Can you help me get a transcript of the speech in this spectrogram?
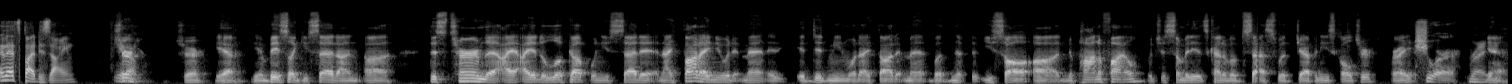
and that's by design. you Sure, know. sure. Yeah, you know, based like you said on uh, this term that I, I had to look up when you said it, and I thought I knew what it meant. It, it did mean what I thought it meant, but n- you saw uh, Nipponophile, which is somebody that's kind of obsessed with Japanese culture, right? Sure. Right. Yeah.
